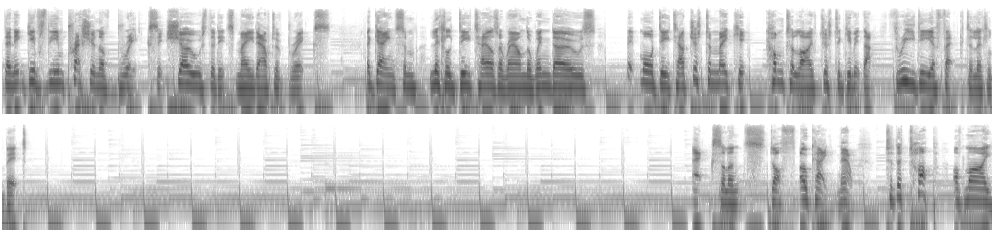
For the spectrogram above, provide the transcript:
then it gives the impression of bricks. It shows that it's made out of bricks. Again, some little details around the windows, bit more detail just to make it come to life, just to give it that 3D effect a little bit. Excellent stuff. Okay, now to the top of my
